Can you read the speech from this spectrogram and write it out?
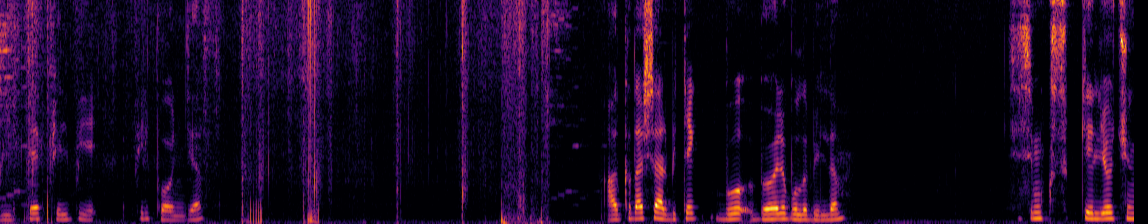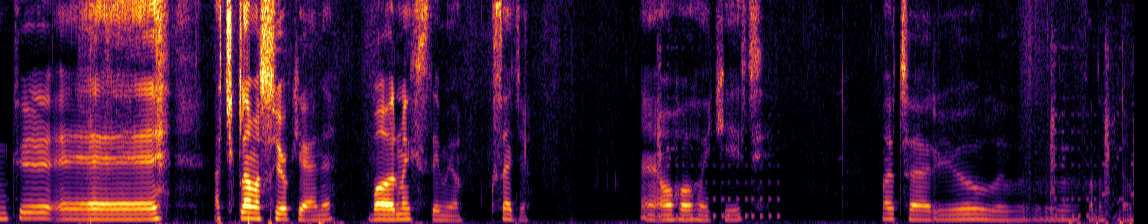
birlikte Filip, Filip oynayacağız. Arkadaşlar bir tek bu böyle bulabildim. Sesim kısık geliyor çünkü ee, açıklaması yok yani. Bağırmak istemiyor. Kısaca. He, oho ho kids. What are you? Falan filan.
